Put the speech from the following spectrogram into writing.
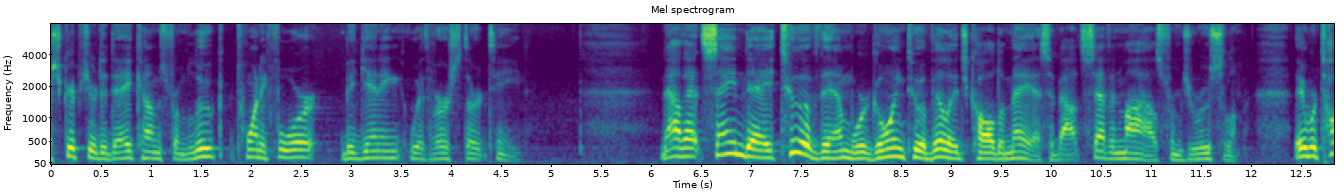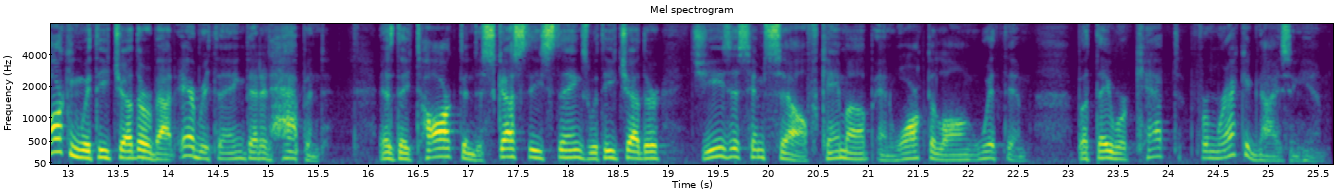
Our scripture today comes from Luke 24, beginning with verse 13. Now, that same day, two of them were going to a village called Emmaus, about seven miles from Jerusalem. They were talking with each other about everything that had happened. As they talked and discussed these things with each other, Jesus himself came up and walked along with them, but they were kept from recognizing him.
